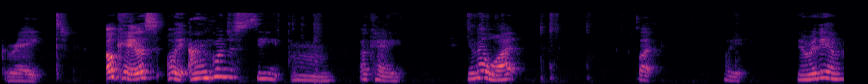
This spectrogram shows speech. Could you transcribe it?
Great. Okay, let's wait. I'm going to see. Mm, okay, you know what? What? Wait, you already have.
